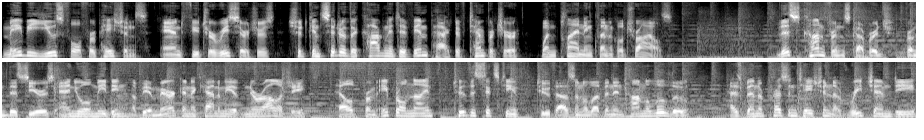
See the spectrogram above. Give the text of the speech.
may be useful for patients, and future researchers should consider the cognitive impact of temperature when planning clinical trials. This conference coverage from this year's annual meeting of the American Academy of Neurology, held from April 9th to the 16th, 2011 in Honolulu, has been a presentation of ReachMD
